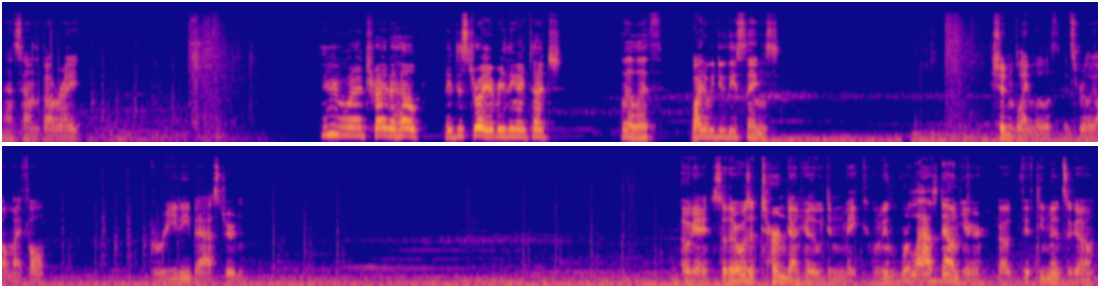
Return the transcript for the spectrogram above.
that sounds about right. Even when I try to help, I destroy everything I touch. Lilith, why do we do these things? Shouldn't blame Lilith. It's really all my fault. Greedy bastard. Okay, so there was a turn down here that we didn't make. When we were last down here, about 15 minutes ago,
